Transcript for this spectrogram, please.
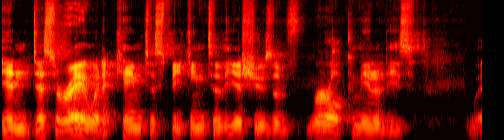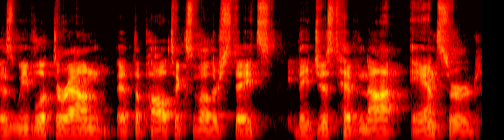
in disarray when it came to speaking to the issues of rural communities. As we've looked around at the politics of other states, they just have not answered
